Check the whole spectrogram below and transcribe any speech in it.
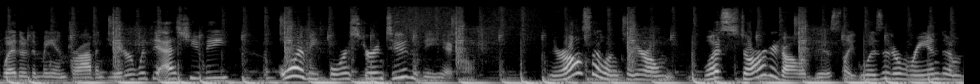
whether the man driving hit her with the SUV or if he forced her into the vehicle. They're also unclear on what started all of this. Like, was it a random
